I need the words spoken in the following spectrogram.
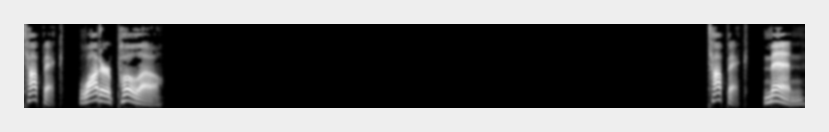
Topic: Water polo. Topic: Men.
